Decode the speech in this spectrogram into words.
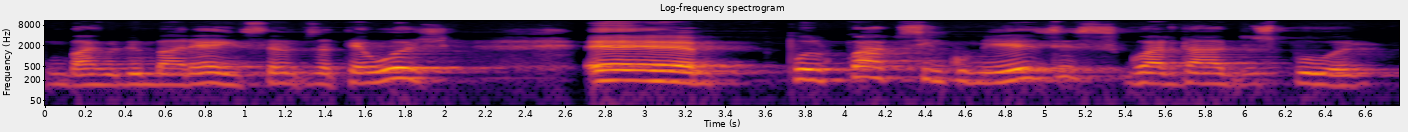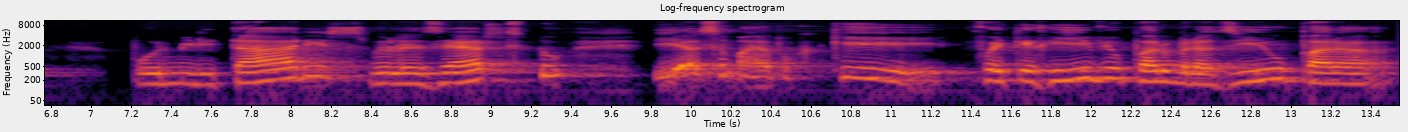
no bairro do Embaré, em Santos, até hoje, é, por quatro, cinco meses, guardados por, por militares, pelo exército, e essa é uma época que foi terrível para o Brasil, para,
